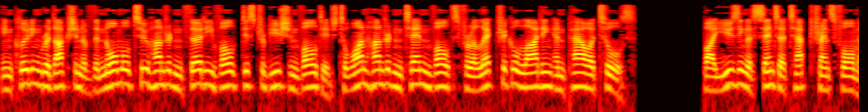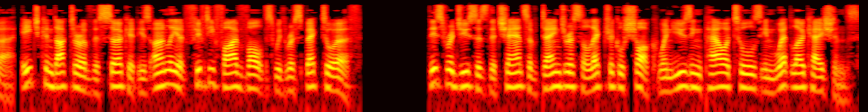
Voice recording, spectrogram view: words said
including reduction of the normal 230-volt distribution voltage to 110 volts for electrical lighting and power tools. By using a center-tapped transformer, each conductor of the circuit is only at 55 volts with respect to earth. This reduces the chance of dangerous electrical shock when using power tools in wet locations.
